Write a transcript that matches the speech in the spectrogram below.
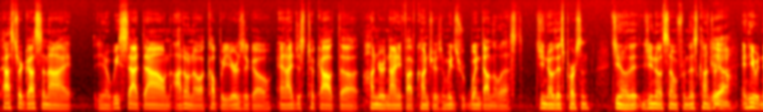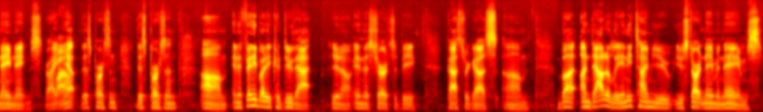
Pastor Gus and I, you know, we sat down, I don't know, a couple years ago, and I just took out the 195 countries and we just went down the list. Do you know this person? Do you know that? Do you know someone from this country? Yeah. And he would name names, right? Wow. Yep, this person, this person. Um, and if anybody could do that, you know, in this church, it'd be Pastor Gus. Um, but undoubtedly, anytime you you start naming names,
